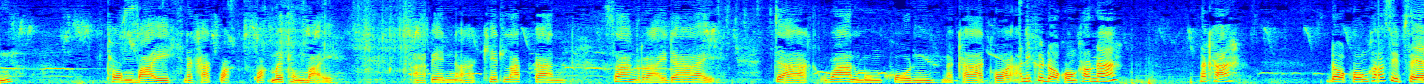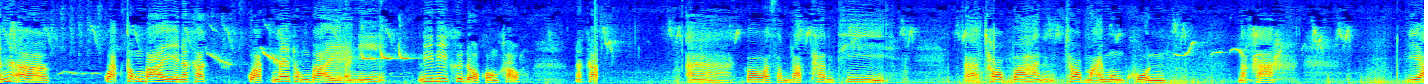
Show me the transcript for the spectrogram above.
นทองใบนะคะ กวักกวักแม่ทองใบ เป็นเคล็ดลับการสร้างรายได้จากว่านมงคลนะคะ ขออันนี้คือดอกของเขานะนะคะ ดอกของเขาสิบแสนกวักทองใบนะคะ กวักแม่ทองใบอันนี้ นี่นี่คือดอกของเขานะคะอ่าก็สำหรับท่านที่อชอบว่านชอบไม้มงคลนะคะ อย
